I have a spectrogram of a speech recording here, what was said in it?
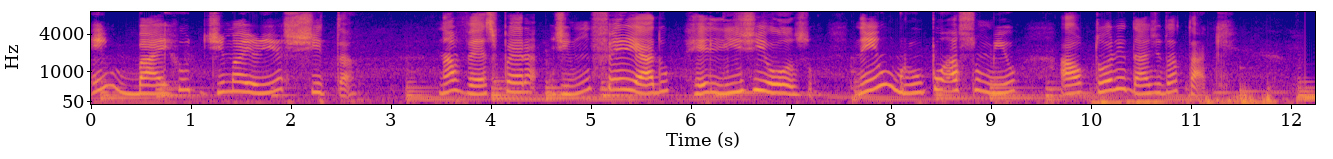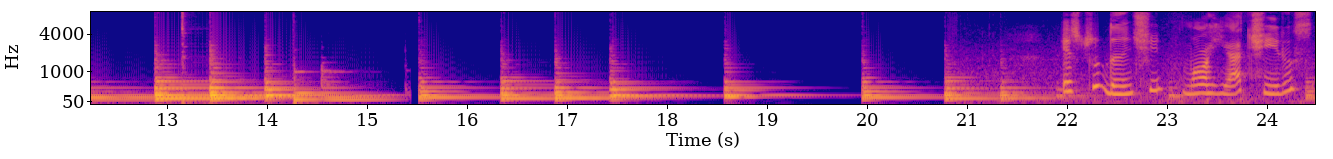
em bairro de maioria chita, na véspera de um feriado religioso. Nenhum grupo assumiu a autoridade do ataque. Estudante morre a tiros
